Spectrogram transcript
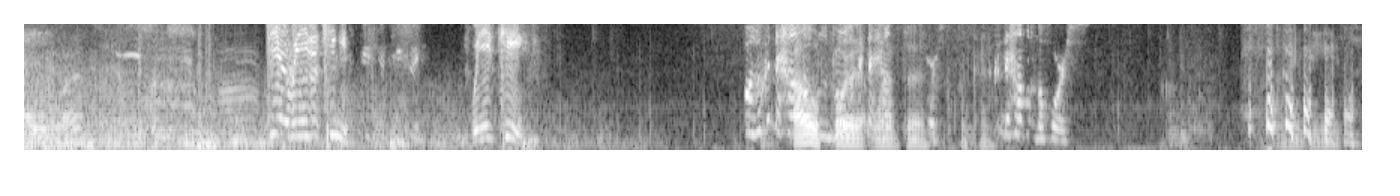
Oh, what? The Here, we need a key. Free food, free food. We need key. Oh, look at the health Oh, of the bro. for Look at the one health of the. horse. Okay. Look at the health of the horse. IVs.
